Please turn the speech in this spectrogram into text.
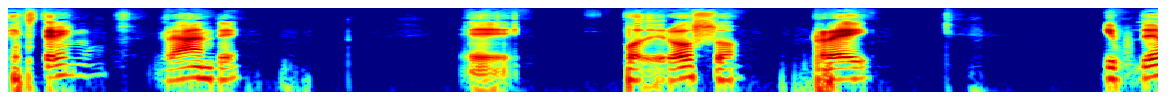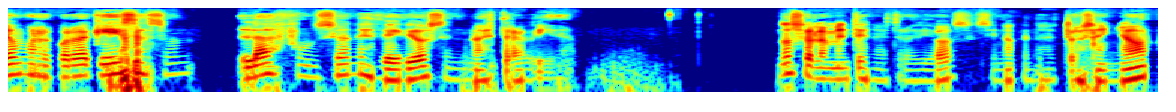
extremo, grande, eh, poderoso, rey. Y debemos recordar que esas son las funciones de Dios en nuestra vida. No solamente es nuestro Dios, sino que es nuestro Señor,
